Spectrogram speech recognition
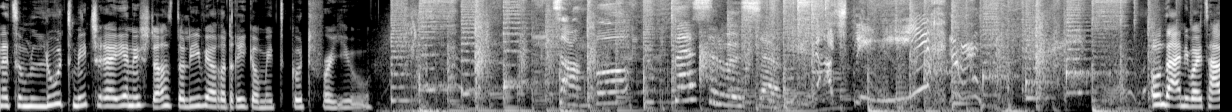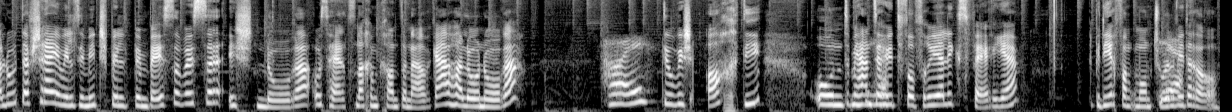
Einer zum laut mitschreien ist das, Olivia Rodrigo mit Good For You. Zambo besser wissen. Das ich. Und eine, die jetzt auch laut darf schreien weil sie mitspielt beim Besserwisser, ist Nora aus Herz nach dem Kanton Aargau. Hallo Nora. Hi. Du bist 8 und wir haben ja. heute vor Frühlingsferien. Bei dir fängt morgen die Schule Ja. wieder an.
